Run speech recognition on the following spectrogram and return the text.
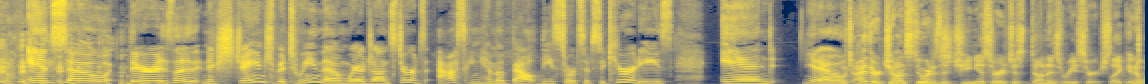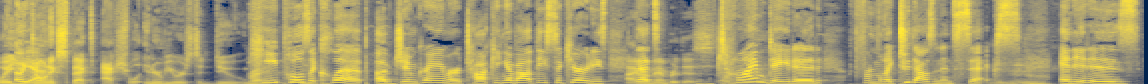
And so there is a, an exchange between them where Jon Stewart's asking him about these sorts of securities, and you know, which either Jon Stewart is a genius or has just done his research, like in a way you Oh, yeah. don't expect actual interviewers to do. He pulls a clip of Jim Cramer talking about these securities I remember this. Oh time dated from like 2006, and it is Mm-hmm.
